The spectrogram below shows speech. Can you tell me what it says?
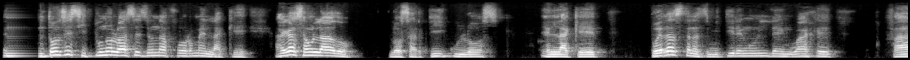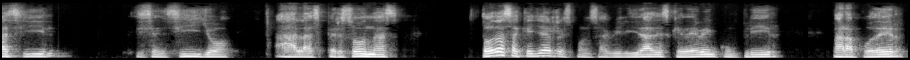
Entonces, si tú no lo haces de una forma en la que hagas a un lado los artículos, en la que puedas transmitir en un lenguaje fácil y sencillo a las personas todas aquellas responsabilidades que deben cumplir para poder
